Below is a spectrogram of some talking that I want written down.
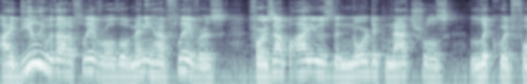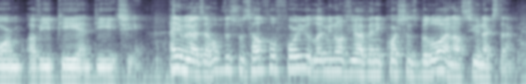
ideally without a flavor, although many have flavors. For example, I use the Nordic Naturals liquid form of EPA and DHA. Anyway guys, I hope this was helpful for you. Let me know if you have any questions below and I'll see you next time.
